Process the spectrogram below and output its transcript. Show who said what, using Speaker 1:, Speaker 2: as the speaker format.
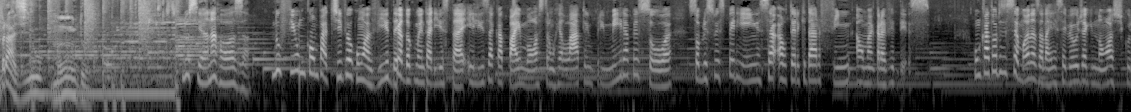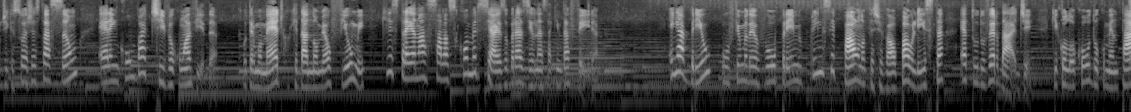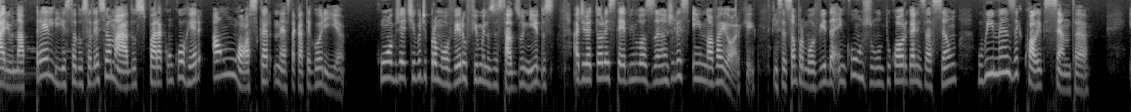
Speaker 1: Brasil Mundo.
Speaker 2: Luciana Rosa.
Speaker 3: No filme Compatível com a Vida, a documentarista Elisa Capai mostra um relato em primeira pessoa sobre sua experiência ao ter que dar fim a uma gravidez. Com 14 semanas, ela recebeu o diagnóstico de que sua gestação era incompatível com a vida. O termo médico que dá nome ao filme, que estreia nas salas comerciais do Brasil nesta quinta-feira. Em abril, o filme levou o prêmio principal no Festival Paulista É Tudo Verdade, que colocou o documentário na pré-lista dos selecionados para concorrer a um Oscar nesta categoria. Com o objetivo de promover o filme nos Estados Unidos, a diretora esteve em Los Angeles e em Nova York, em sessão promovida em conjunto com a organização Women's Equality Center.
